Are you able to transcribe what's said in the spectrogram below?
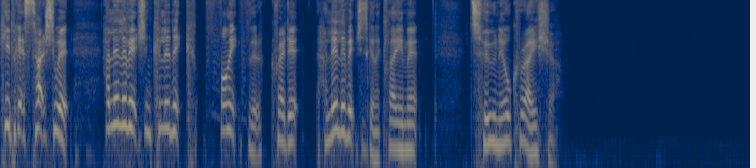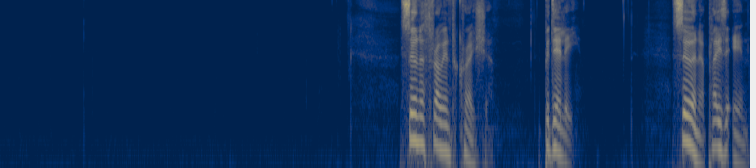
Keeper gets attached to it. Halilovic and Kalinic fight for the credit. Halilovic is going to claim it. 2 0 Croatia. Srna throw in for Croatia. Badelj. Srna plays it in.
